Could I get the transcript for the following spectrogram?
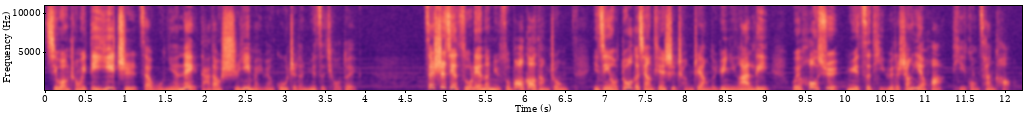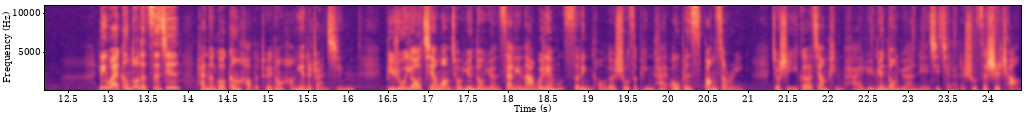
希望成为第一支在五年内达到十亿美元估值的女子球队。在世界足联的女足报告当中，已经有多个像天使城这样的运营案例，为后续女子体育的商业化提供参考。另外，更多的资金还能够更好地推动行业的转型，比如由前网球运动员塞琳娜·威廉姆斯领头的数字平台 Open Sponsoring，就是一个将品牌与运动员联系起来的数字市场。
